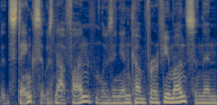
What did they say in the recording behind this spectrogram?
it stinks. It was not fun losing income for a few months. And then,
